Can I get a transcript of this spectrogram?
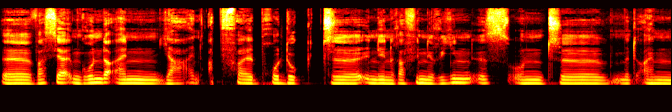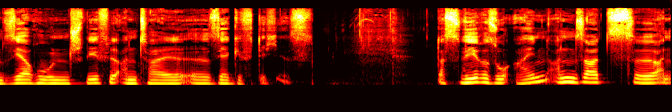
was ja im Grunde ein ja ein Abfallprodukt in den Raffinerien ist und mit einem sehr hohen Schwefelanteil sehr giftig ist. Das wäre so ein Ansatz. Ein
